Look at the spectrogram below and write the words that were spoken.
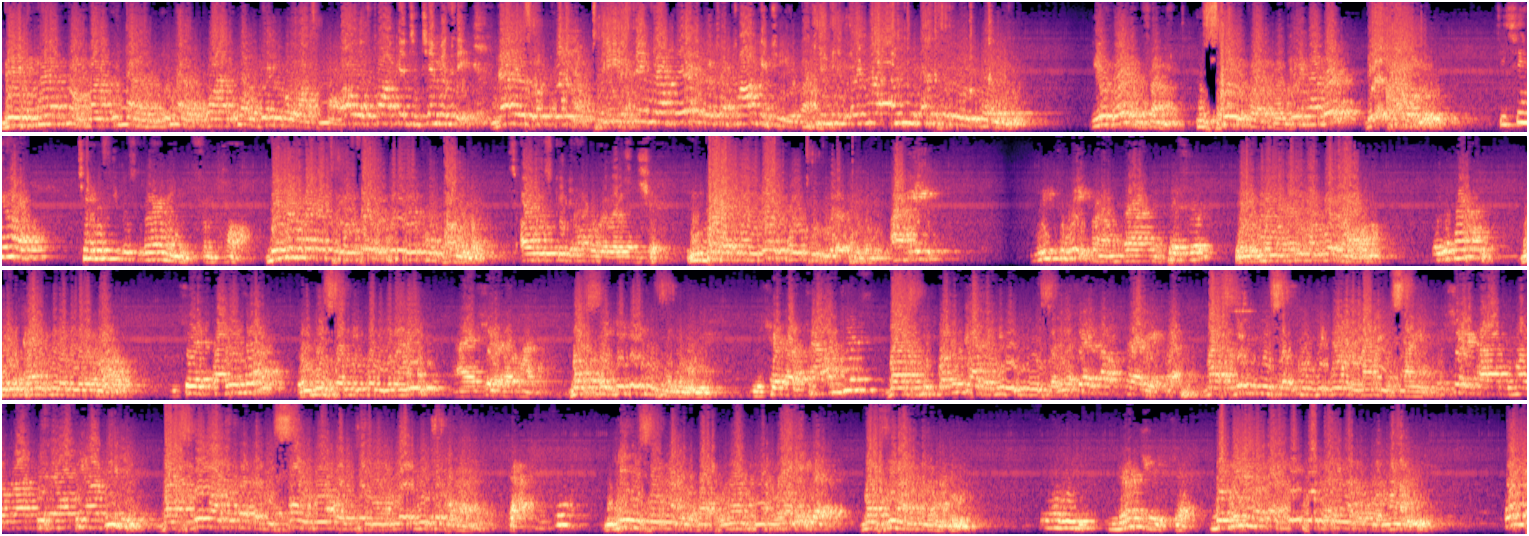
Paul was talking to Timothy. These things are important which I'm talking to you about. You are heard from it. Do you remember? Do you see how Timothy was learning from Paul? It's always good to have a relationship. I mean, week to week when I'm back in Pittsburgh. మీరు కాయకూర నిలబడాలి Share Kalisa. When you send people to the I share of mine. But securities in the You share of challenges. But the Boruka the Mini Musa. You share of prayer requests. But still Musa could be born in Mami Sign. You share of Demokrat with the Happy Happy. But still I look at the Sign now or the Jane and let me talk about it. Mini Sign now about one and one. But still I'm not going to do it. Well, we nurture each other. Well,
